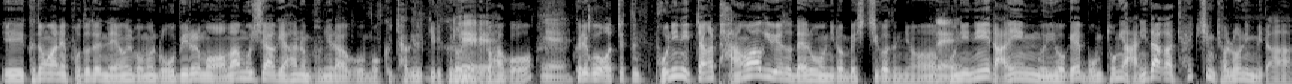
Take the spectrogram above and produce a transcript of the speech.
이 그동안에 보도된 내용을 보면 로비를 뭐 어마무시하게 하는 분이라고 뭐 그 자기들끼리 그런 예. 얘기도 하고 예. 그리고 어쨌든 본인 입장을 방어하기 위해서 내려온 이런 메시지거든요. 네. 본인이 라임 의혹의 몸통이 아니다가 핵심 결론입니다.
